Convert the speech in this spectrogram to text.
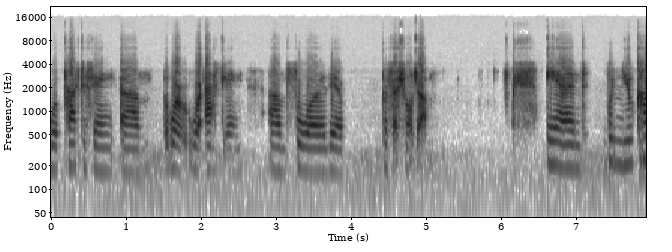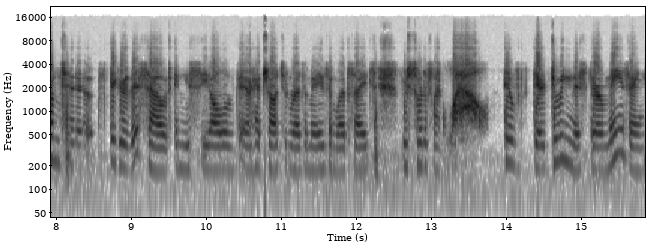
were practicing, um, were were acting um, for their professional job. And when you come to figure this out and you see all of their headshots and resumes and websites, you're sort of like, wow, they're they're doing this, they're amazing,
